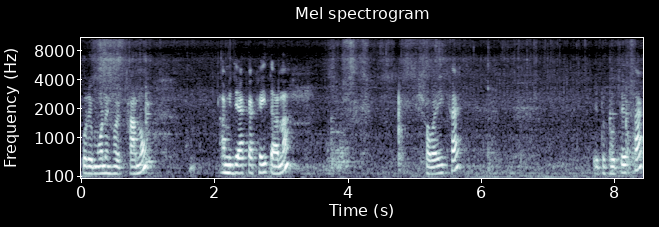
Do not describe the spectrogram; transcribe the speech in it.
করে মনে হয় খানো। আমি যে একা খাই তা না। সবাই খায়। একটু হতে থাক।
